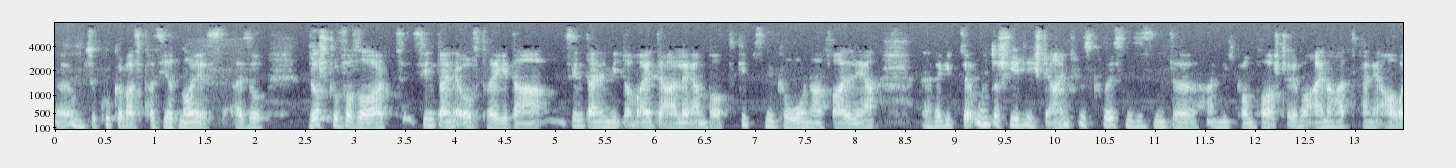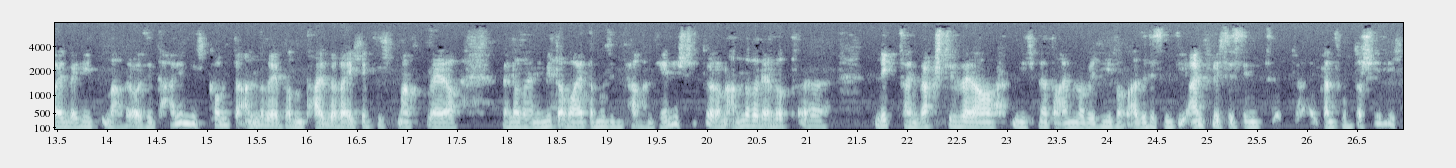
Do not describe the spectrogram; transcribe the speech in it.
äh, um zu gucken, was passiert Neues. Also wirst du versorgt? Sind deine Aufträge da? Sind deine Mitarbeiter alle an Bord? Gibt es einen Corona-Fall? Ja, äh, da gibt es ja unterschiedlichste Einflussgrößen. Die sind äh, eigentlich kaum vorstellbar. Einer hat keine Arbeit, weil die Ware aus Italien nicht kommt. Der andere wird in Teilbereiche dicht gemacht, weil er, weil er seine Mitarbeiter muss in Quarantäne schicken. Oder ein anderer, der wird äh, legt sein Werk still, weil er nicht mehr Daimler beliefert. Also das sind, die Einflüsse sind ganz unterschiedlich.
